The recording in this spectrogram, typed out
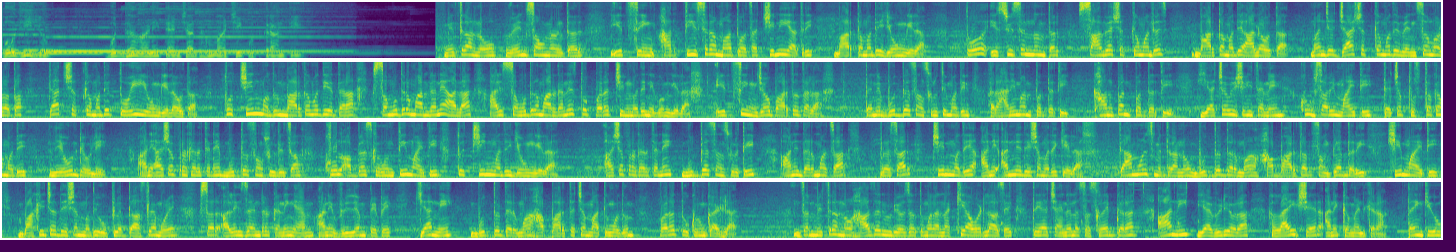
युग बुद्ध आणि त्यांच्या धम्माची उत्क्रांती. मित्रांनो वेन नंतर ईद सिंग हा तिसरा महत्त्वाचा चिनी यात्री भारतामध्ये येऊन गेला. तो इसवी सन नंतर सहाव्या शतकामध्येच भारतामध्ये आला होता. म्हणजे ज्या शतकामध्ये वेनसम आला होता त्याच शतकामध्ये तोही येऊन गेला होता. तो चीनमधून भारतामध्ये येताना समुद्र मार्गाने आला आणि समुद्र मार्गानेच तो परत चीनमध्ये निघून गेला. ईद सिंग जेव्हा भारतात आला त्याने बुद्ध संस्कृतीमधील राहणीमान पद्धती खानपान पद्धती याच्याविषयी त्याने खूप सारी माहिती त्याच्या पुस्तकामध्ये लिहून ठेवली. आणि अशा प्रकारे त्याने बुद्ध संस्कृतीचा खोल अभ्यास करून ती माहिती तो चीनमध्ये घेऊन गेला. अशा प्रकारे त्याने बुद्ध संस्कृती आणि धर्माचा प्रसार चीनमध्ये आणि अन्य देशामध्ये केला. त्यामुळेच मित्रांनो बुद्ध धर्म हा भारतात संपला तरी ही माहिती बाकीच्या देशांमध्ये उपलब्ध असल्यामुळे सर अलेक्झांडर कनिंगहॅम आणि विल्यम पेपे यांनी बुद्ध धर्म हा भारताच्या मातीमधून परत उकरून काढला. जर मित्रांनो हा जर व्हिडिओ जर तुम्हाला नक्की आवडला असेल तर या चॅनलला सबस्क्राईब करा आणि या व्हिडिओला लाईक शेअर आणि कमेंट करा. Thank you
